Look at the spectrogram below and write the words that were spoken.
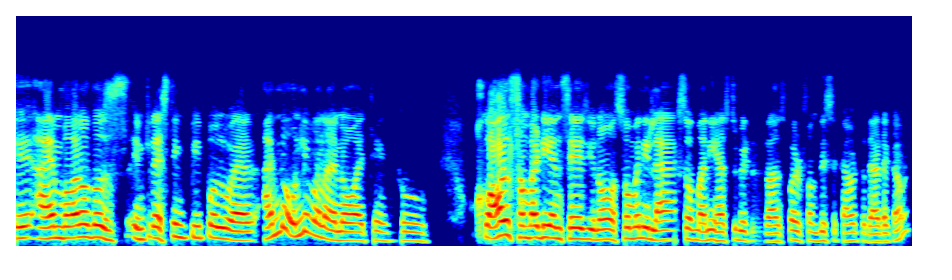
I am one of those interesting people where I'm the only one I know I think who calls somebody and says, you know, so many lakhs of money has to be transferred from this account to that account,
